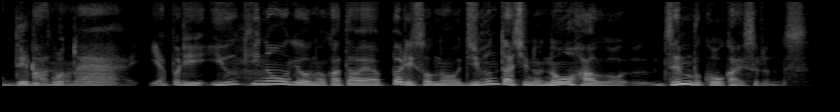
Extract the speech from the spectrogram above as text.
出ること、ね、やっぱり有機農業の方はやっぱりその自分たちのノウハウを全部公開するんです。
